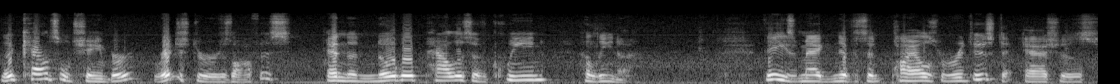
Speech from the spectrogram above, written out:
the council chamber, registrar's office, and the noble palace of Queen Helena. These magnificent piles were reduced to ashes.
